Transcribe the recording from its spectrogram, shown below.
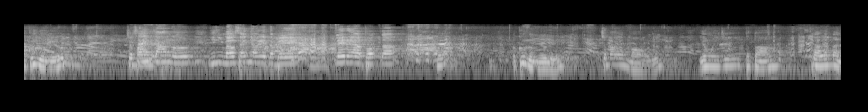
အခုလိုမျိုးကျမဆိုင်တောင်းကိုညီညီမောင်ဆိုင်ကြောင်ရဲ့တပည့်လေးတဲ့ဖော့တာအခုလိုမျိုးလေကျမရဲ့မောင်ကိုလေရုံဝင်ကြီးတတောင်းဖြာလက်မှတ်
